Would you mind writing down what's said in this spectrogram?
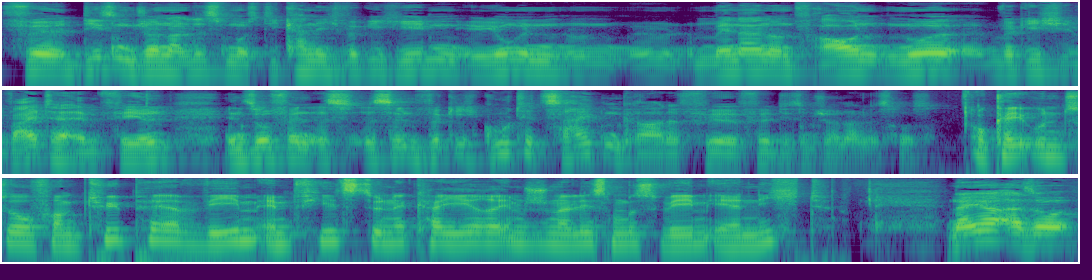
für diesen Journalismus, die kann ich wirklich jeden jungen äh, Männern und Frauen nur wirklich weiter weiterempfehlen. Insofern, es, es sind wirklich gute Zeiten gerade für, für diesen Journalismus. Okay, und so vom Typ her, wem empfiehlst du eine Karriere im Journalismus, wem eher nicht? Naja, also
